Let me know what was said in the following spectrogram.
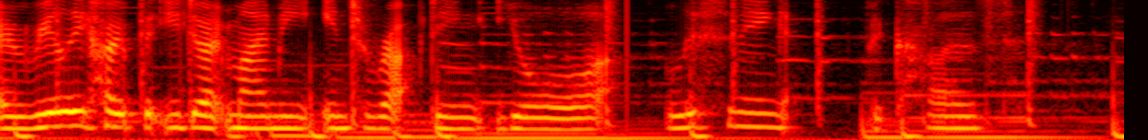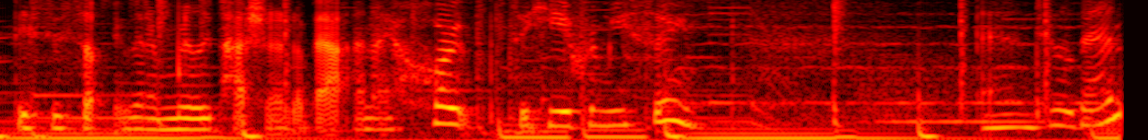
I really hope that you don't mind me interrupting your listening because this is something that I'm really passionate about and I hope to hear from you soon. Until then,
